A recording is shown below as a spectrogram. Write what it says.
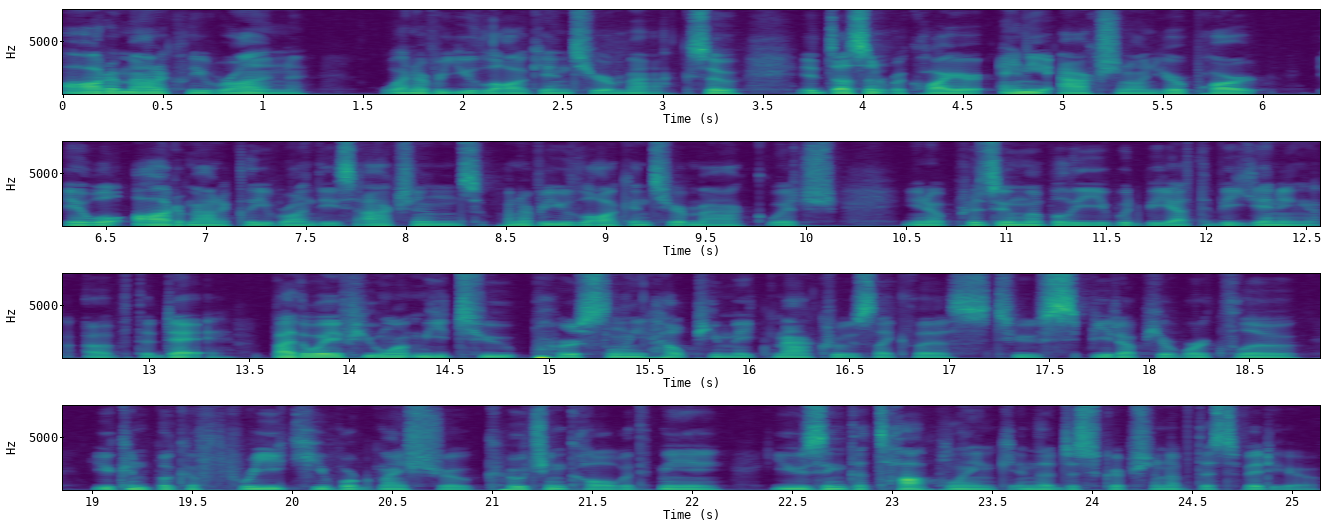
automatically run whenever you log into your Mac. So it doesn't require any action on your part. It will automatically run these actions whenever you log into your Mac, which, you know, presumably would be at the beginning of the day. By the way, if you want me to personally help you make macros like this to speed up your workflow, you can book a free Keyboard Maestro coaching call with me using the top link in the description of this video.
